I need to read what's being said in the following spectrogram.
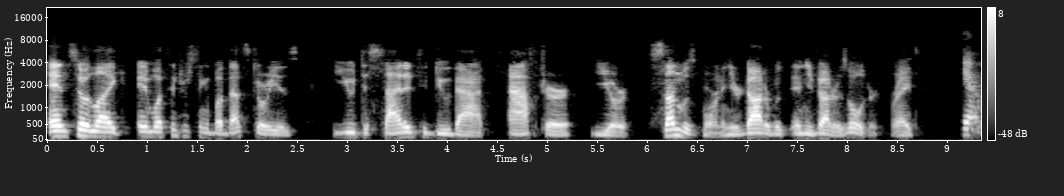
And so, like, and what's interesting about that story is you decided to do that after your son was born and your daughter was and your daughter is older, right? yeah.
